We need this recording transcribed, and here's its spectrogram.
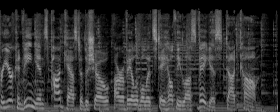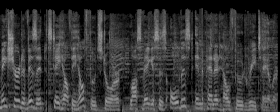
For your convenience, podcasts of the show are available at stayhealthylasvegas.com. Make sure to visit Stay Healthy Health Food Store, Las Vegas's oldest independent health food retailer.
